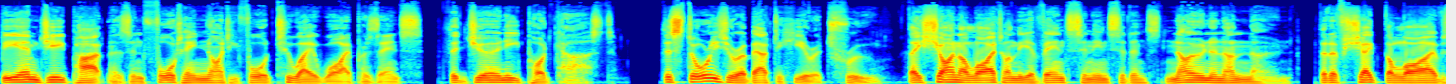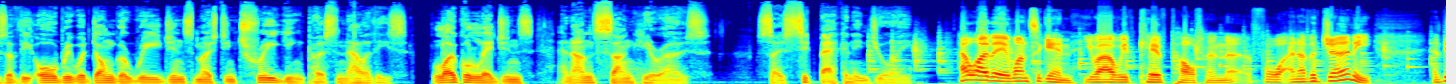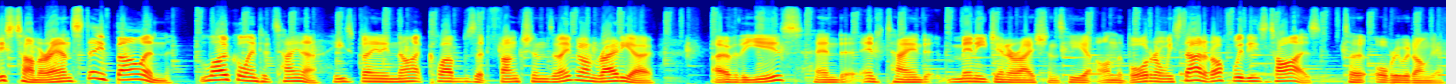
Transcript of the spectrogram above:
BMG Partners and 1494 2AY presents the Journey Podcast. The stories you're about to hear are true. They shine a light on the events and incidents, known and unknown, that have shaped the lives of the Albury Wodonga region's most intriguing personalities, local legends, and unsung heroes. So sit back and enjoy. Hello there, once again. You are with Kev Polton for another journey. And this time around, Steve Bowen, local entertainer. He's been in nightclubs, at functions, and even on radio over the years and entertained many generations here on the border. And we started off with his ties to Albury Wodonga.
